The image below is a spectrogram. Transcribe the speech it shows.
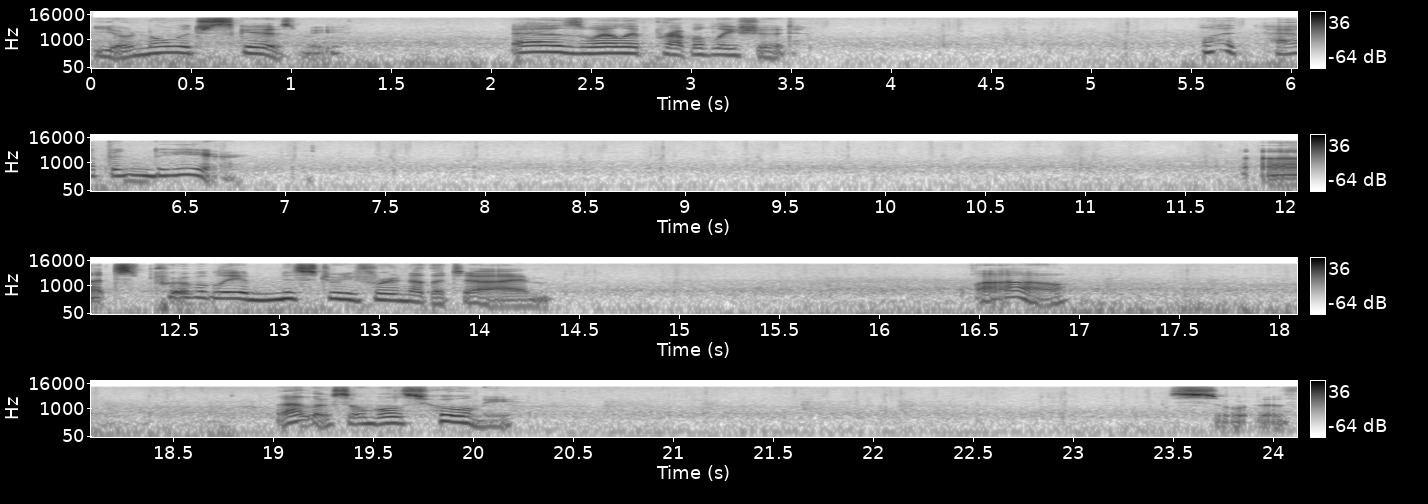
Your knowledge scares me. As well it probably should. What happened here? That's probably a mystery for another time. Wow. That looks almost homey. Sort of.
